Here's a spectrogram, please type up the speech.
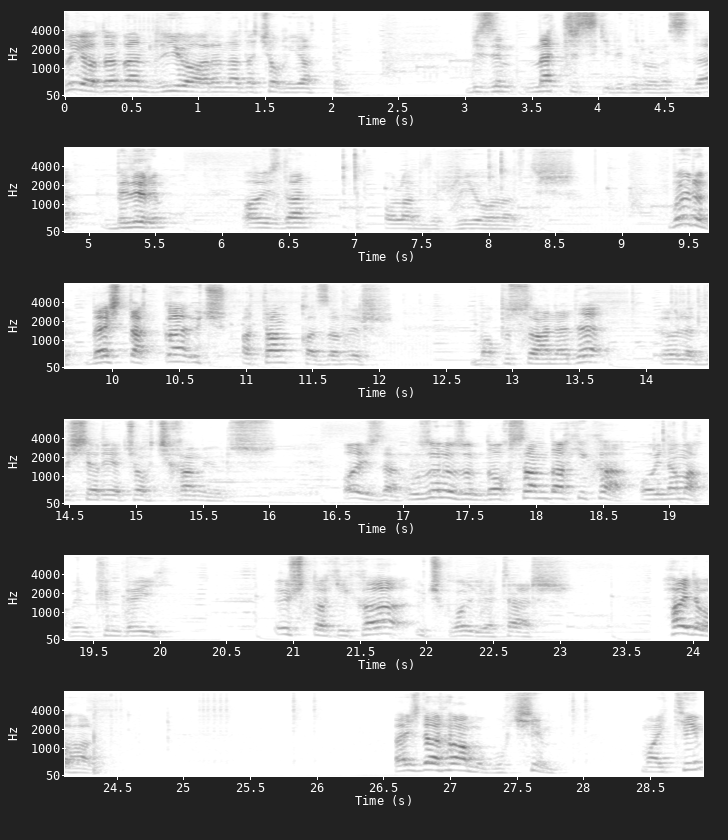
Rio'da ben Rio Arena'da çok yattım. Bizim Metris gibidir orası da. Bilirim. O yüzden olabilir. Rio olabilir. Buyurun. 5 dakika 3 atan kazanır. Mapushanede öyle dışarıya çok çıkamıyoruz. O yüzden uzun uzun 90 dakika oynamak mümkün değil. 3 dakika 3 gol yeter. Haydi bakalım. Ejderha mı bu? Kim? My team?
